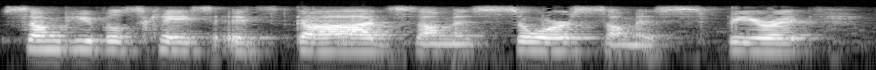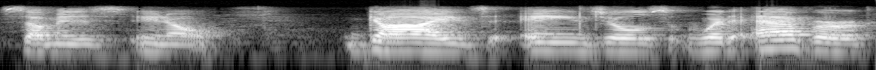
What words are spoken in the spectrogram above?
some people's case, it's God, some is source, some is spirit, some is, you know, guides, angels, whatever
